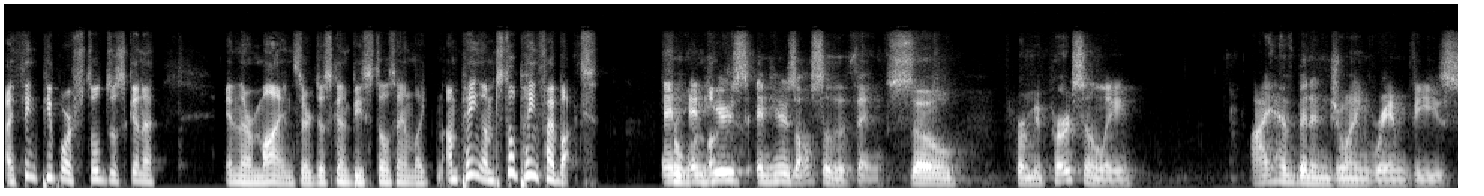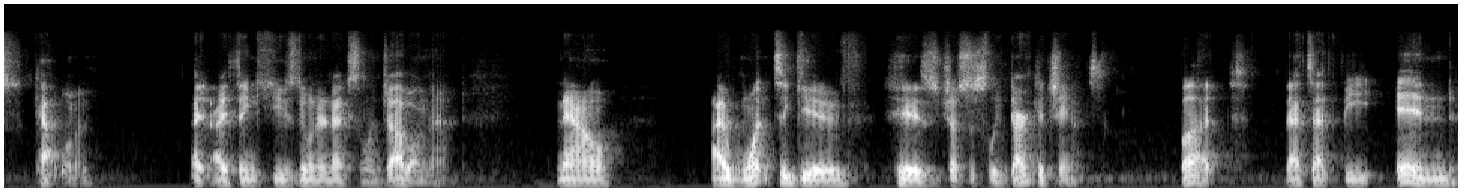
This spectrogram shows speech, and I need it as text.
I think people are still just gonna in their minds, they're just gonna be still saying, like, I'm paying, I'm still paying five bucks. And and book. here's and here's also the thing. So for me personally, I have been enjoying Ram V's Catwoman. I, I think he's doing an excellent job on that. Now, I want to give his Justice League Dark a chance, but that's at the end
